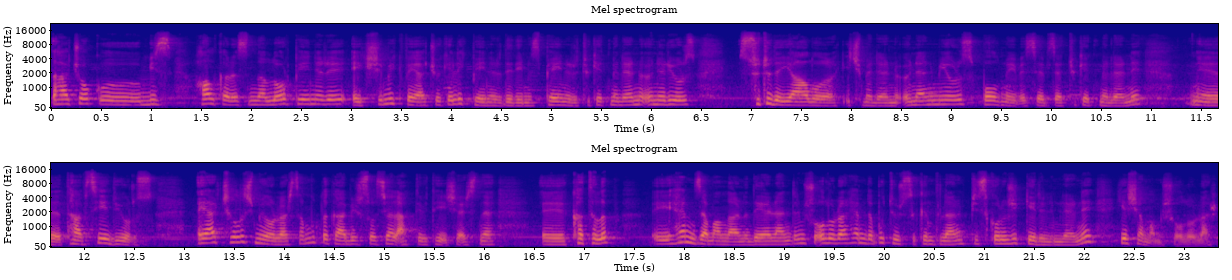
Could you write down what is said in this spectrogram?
Daha çok e, biz halk arasında lor peyniri, ekşimik veya çökelik peyniri dediğimiz peyniri tüketmelerini öneriyoruz. Sütü de yağlı olarak içmelerini önermiyoruz. Bol meyve sebze tüketmelerini e, tavsiye ediyoruz. Eğer çalışmıyorlarsa mutlaka bir sosyal aktivite içerisine e, katılıp e, hem zamanlarını değerlendirmiş olurlar hem de bu tür sıkıntıların psikolojik gerilimlerini yaşamamış olurlar.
